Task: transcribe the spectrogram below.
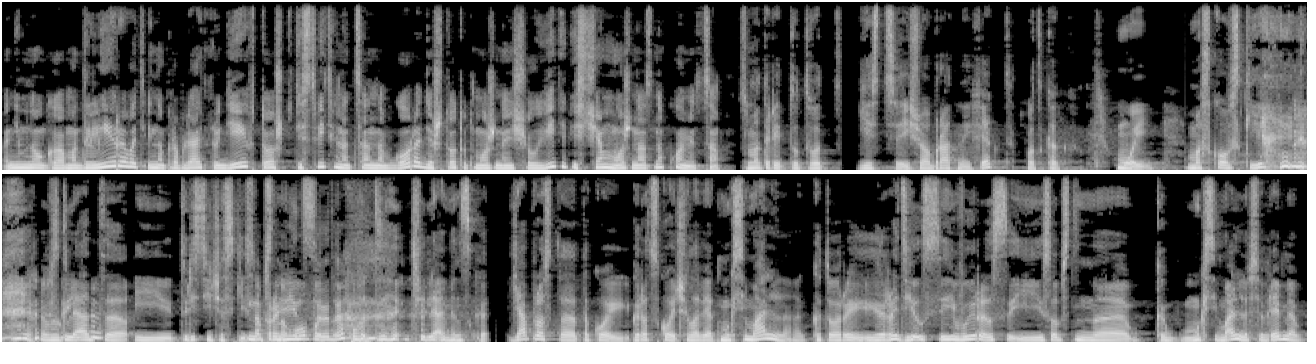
немного моделировать и направлять людей в то, что действительно ценно в городе, что тут можно еще увидеть и с чем можно ознакомиться. Смотри, тут вот есть еще обратный эффект, вот как мой московский взгляд э, и туристический, На опыт да? от Челябинска. Я просто такой городской человек максимально, который родился и вырос, и, собственно, как бы максимально все время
